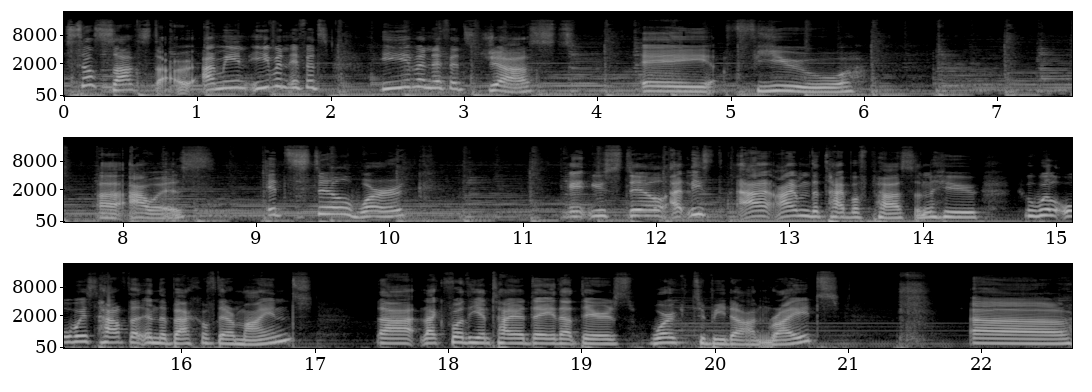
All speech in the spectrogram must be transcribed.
Still sucks though. I mean, even if it's even if it's just a few uh, hours, it's still work. It you still at least I, I'm the type of person who who will always have that in the back of their mind that like for the entire day that there's work to be done, right? Uh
